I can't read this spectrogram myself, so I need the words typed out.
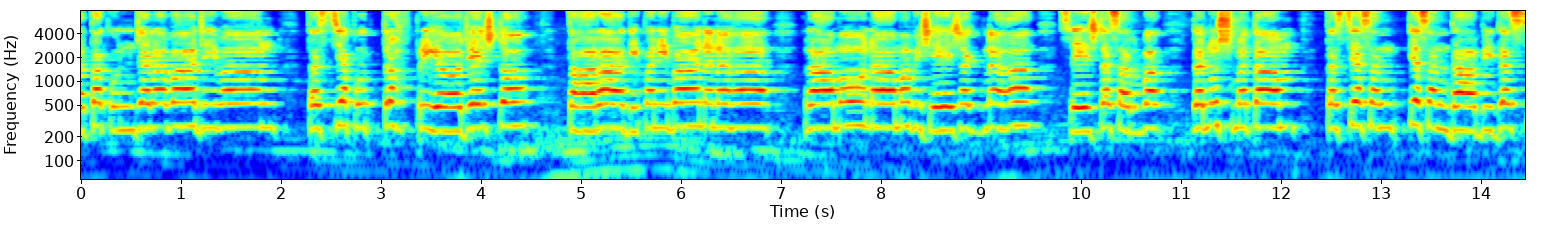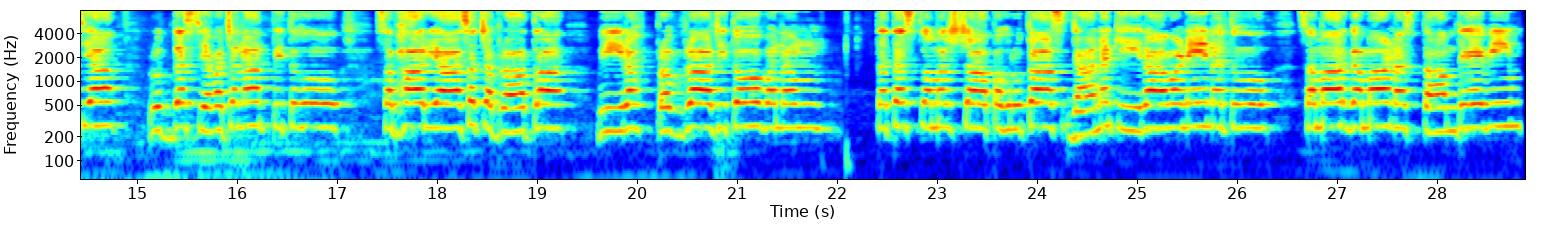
रथकुञ्जरवाजिवान्। तस्य पुत्रः प्रियो ज्येष्ठो, ताराधिपनिबाननः। रामो नाम विशेषज्ञः श्रेष्ठसर्वधनुष्मतां तस्य सन्त्यसन्धाभिधस्य, वृद्धस्य वचनात् पितुः। सभार्या स च भ्रात्रा वीरः प्रव्राजितो वनम्। ततस्त्वमर्षापहृता जानकी रावणेन तु समार्गमाणस्तां देवीं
